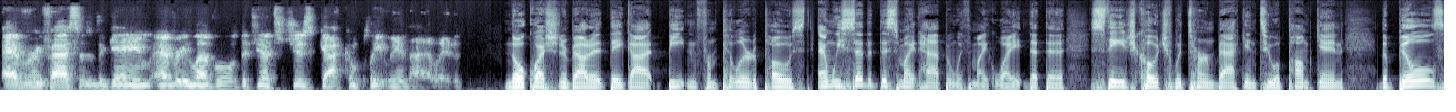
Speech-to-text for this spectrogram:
every facet of the game, every level, the Jets just got completely annihilated. No question about it. They got beaten from pillar to post. And we said that this might happen with Mike White, that the stagecoach would turn back into a pumpkin. The Bills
